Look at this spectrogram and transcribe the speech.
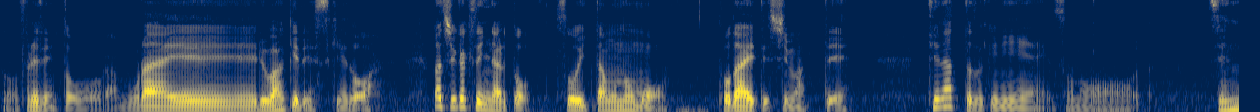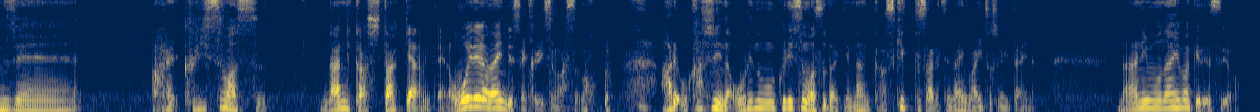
そのプレゼントがもらえるわけですけど、まあ中学生になると、そういったものも途絶えてしまって、ってなった時に、その、全然、あれ、クリスマス何かしたっけなみたいな思い出がないんですね、クリスマスの。あれ、おかしいな。俺のクリスマスだけなんかスキップされてない毎年みたいな。何もないわけですよ。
